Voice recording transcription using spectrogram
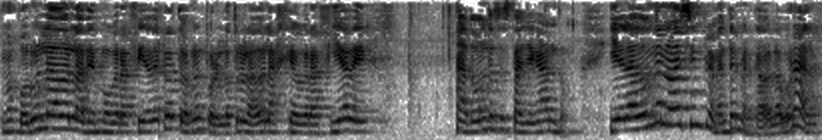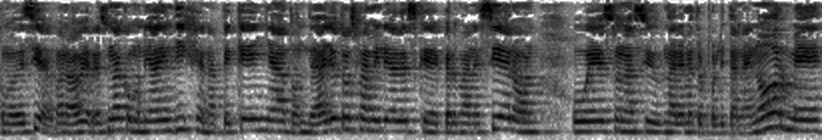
¿no? Por un lado la demografía del retorno y por el otro lado la geografía de a dónde se está llegando. Y el a dónde no es simplemente el mercado laboral, como decía, bueno, a ver, es una comunidad indígena pequeña donde hay otros familiares que permanecieron, o es una, ciudad, un área metropolitana enorme,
